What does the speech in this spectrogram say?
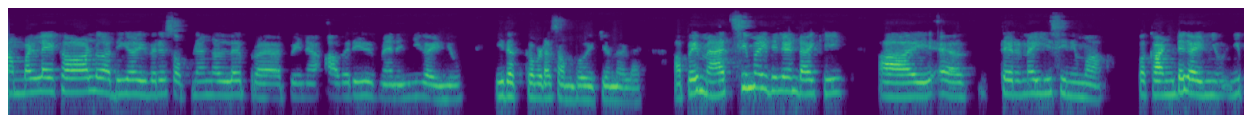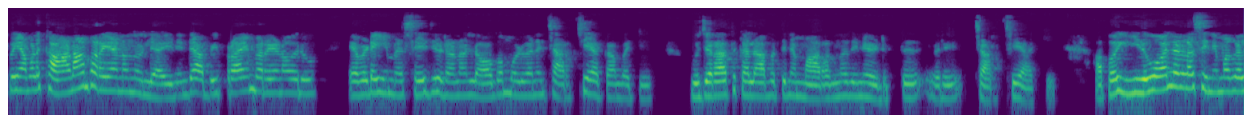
നമ്മളിലേക്കാളും അധികം ഇവർ സ്വപ്നങ്ങളിൽ പിന്നെ അവർ മെനഞ്ഞു കഴിഞ്ഞു. ഇതൊക്കെ ഇവിടെ സംഭവിക്കുന്നുള്ളത് അപ്പൊ ഈ മാക്സിമം ഇതിലുണ്ടാക്കി തരുന്ന ഈ സിനിമ. ഇപ്പൊ കണ്ടു കഴിഞ്ഞു. ഇനിയിപ്പോ നമ്മൾ കാണാൻ പറയാനൊന്നുമില്ല. ഇതിന്റെ അഭിപ്രായം പറയണ ഒരു എവിടെ ഈ മെസ്സേജ് ഇടണം? ലോകം മുഴുവനും ചർച്ചയാക്കാൻ പറ്റി. ഗുജറാത്ത് കലാപത്തിനെ മറന്നതിനെ എടുത്ത് ഇവർ ചർച്ചയാക്കി. അപ്പൊ ഇതുപോലുള്ള സിനിമകൾ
